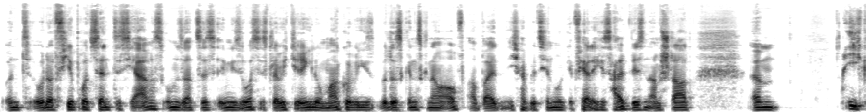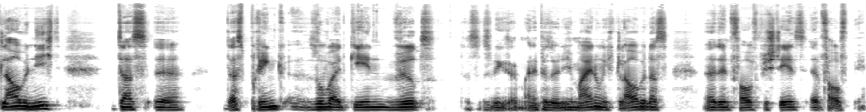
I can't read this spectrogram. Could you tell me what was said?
und oder vier Prozent des Jahresumsatzes, irgendwie sowas ist, glaube ich, die Regelung. Marco wird das ganz genau aufarbeiten. Ich habe jetzt hier nur gefährliches Halbwissen am Start. Ähm, ich glaube nicht, dass äh, das Brink äh, so weit gehen wird, das ist, wie gesagt, meine persönliche Meinung. Ich glaube, dass äh, den VfB, steht, äh, VfB,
